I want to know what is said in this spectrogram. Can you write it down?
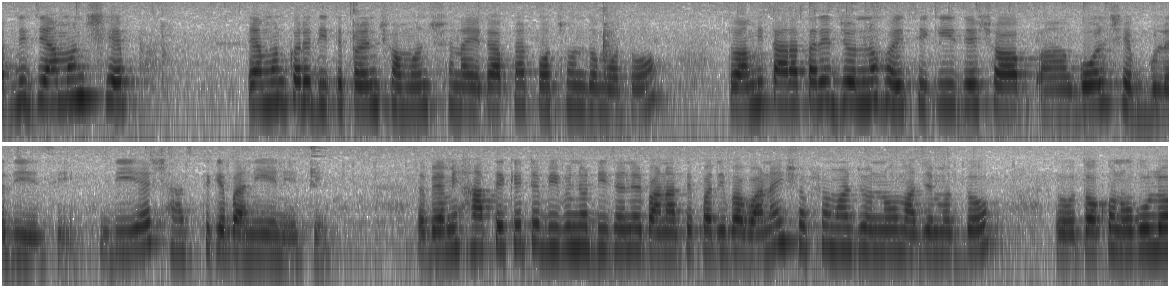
আপনি যেমন শেপ তেমন করে দিতে পারেন, সমস্যা নাই, এটা আপনার পছন্দ মতো। তো আমি তাড়াতাড়ির জন্য হয়েছে কি যে সব গোল শেপগুলো দিয়েছি, দিয়ে সাজ থেকে বানিয়ে নিয়েছি। তবে আমি হাতে কেটে বিভিন্ন ডিজাইনের বানাতে পারি বা বানাই সব সময়ের জন্য মাঝে মধ্যে। তো তখন ওগুলো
